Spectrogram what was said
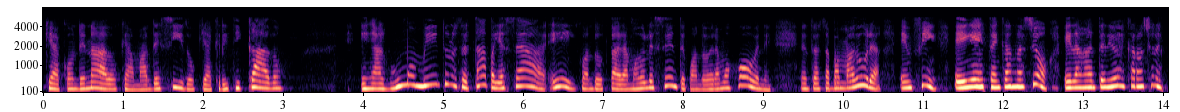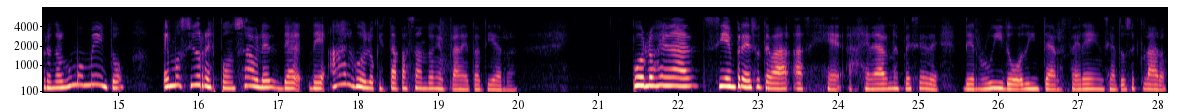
que ha condenado, que ha maldecido, que ha criticado. En algún momento de nuestra etapa, ya sea cuando éramos adolescentes, cuando éramos jóvenes, en nuestra etapa madura, en fin, en esta encarnación, en las anteriores encarnaciones, pero en algún momento hemos sido responsables de, algo de lo que está pasando en el planeta Tierra por lo general siempre eso te va a, generar una especie de, ruido de interferencia. Entonces, claro,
